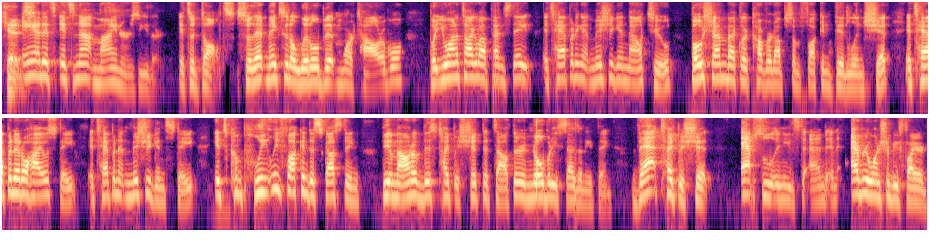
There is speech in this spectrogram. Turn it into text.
kids. and it's it's not minors either it's adults so that makes it a little bit more tolerable but you want to talk about penn state it's happening at michigan now too bo schembechler covered up some fucking diddling shit. It's happened at ohio state. It's happened at michigan state. It's completely fucking disgusting the amount of this type of shit that's out there and nobody says anything. That type of shit absolutely needs to end and everyone should be fired.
